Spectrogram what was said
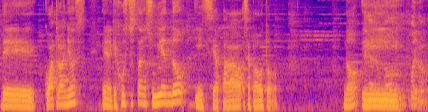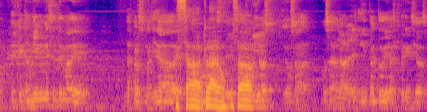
de cuatro años en el que justo están subiendo y se apagó, se apagó todo. ¿No? Claro, Y... no, bueno, que también es el tema de las personalidades. Esa- ¿no? claro, Este, o sea- o sea, o sea, la- el impacto de las experiencias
